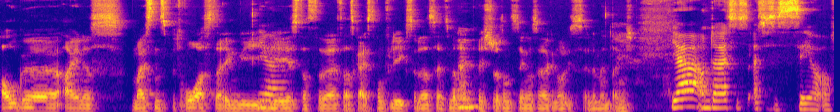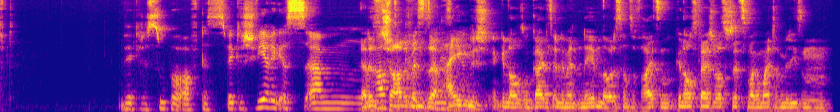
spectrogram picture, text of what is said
Auge eines meistens Bedrohers da irgendwie Ja. gehst, dass du jetzt als Geist rumfliegst oder dass da jetzt jemand Mhm. einbricht oder sonst irgendwas. Ja, genau dieses Element eigentlich. Ja, und da ist es, also es ist sehr oft. Wirklich super oft, dass es wirklich schwierig ist. Ähm, Ja, das ist schade, wenn sie eigentlich genau so ein geiles Element nehmen, aber das dann zu verheizen. Genau das gleiche, was ich letztes Mal gemeint habe mit diesem,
